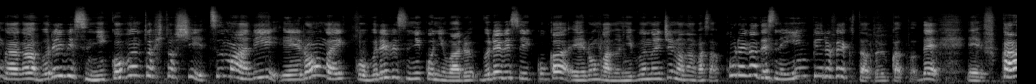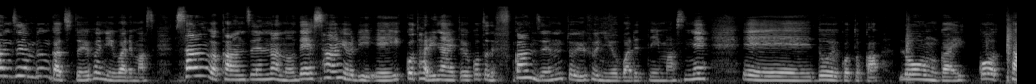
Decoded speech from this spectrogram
ンガがブレビス2個分と等しい。つまり、えー、ロンガ1個ブレビス2個に割る。ブレビス1個が、えロンガの2分の1の長さ。これがですね、インペルフェクタという方で、え不完全分割というふうに言われます。3が完全なので、3より、え1個足りないということで、不完全というふうに呼ばれていますね。えどういうことか。ロンガ1個、タ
